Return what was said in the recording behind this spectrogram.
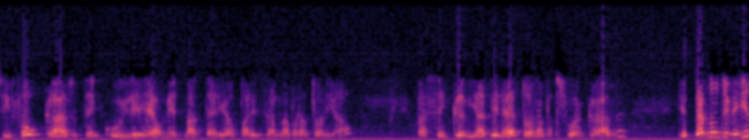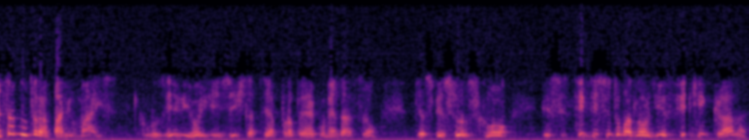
Se for o caso, tem que colher realmente material para exame laboratorial, para ser encaminhado, ele retorna para sua casa. Ele não deveria estar no trabalho mais. Inclusive, hoje existe até a própria recomendação que as pessoas com esse tipo de sintomatologia fiquem em casa,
